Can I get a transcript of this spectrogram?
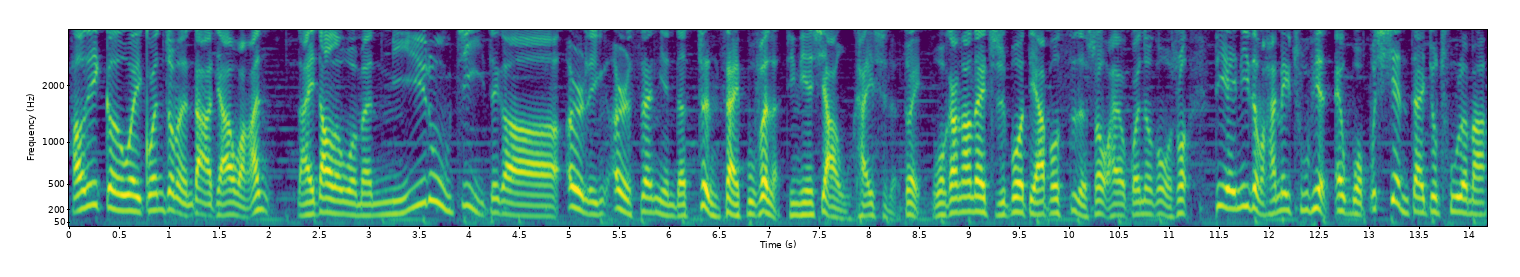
好的，各位观众们，大家晚安。来到了我们尼禄记这个二零二三年的正赛部分了，今天下午开始了。对我刚刚在直播 Diablo 四的时候，还有观众跟我说：“D A 你怎么还没出片？”哎，我不现在就出了吗？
